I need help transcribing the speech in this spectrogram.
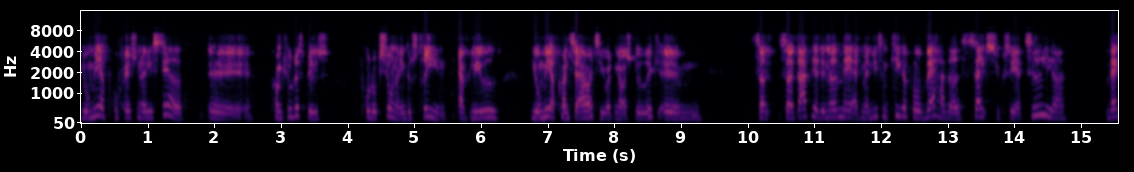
jo mere professionaliseret øh, computerspilsproduktion og industrien er blevet, jo mere konservativ er den også blevet. Ikke? Øhm, så, så der bliver det noget med, at man ligesom kigger på, hvad har været salgssucceser tidligere, hvad,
